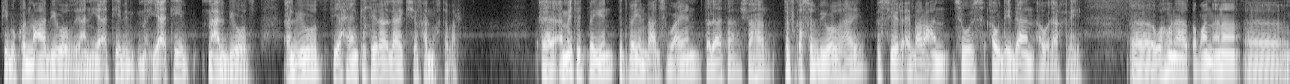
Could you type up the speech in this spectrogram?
في بيكون معه بيوض يعني يأتي يأتي مع البيوض. البيوض في أحيان كثيرة لا يكشفها المختبر. أميت بتبين بتبين بعد أسبوعين ثلاثة شهر تفقس البيوض هاي بتصير عبارة عن سوس أو ديدان أو إلى آخره. وهنا طبعا أنا آه،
